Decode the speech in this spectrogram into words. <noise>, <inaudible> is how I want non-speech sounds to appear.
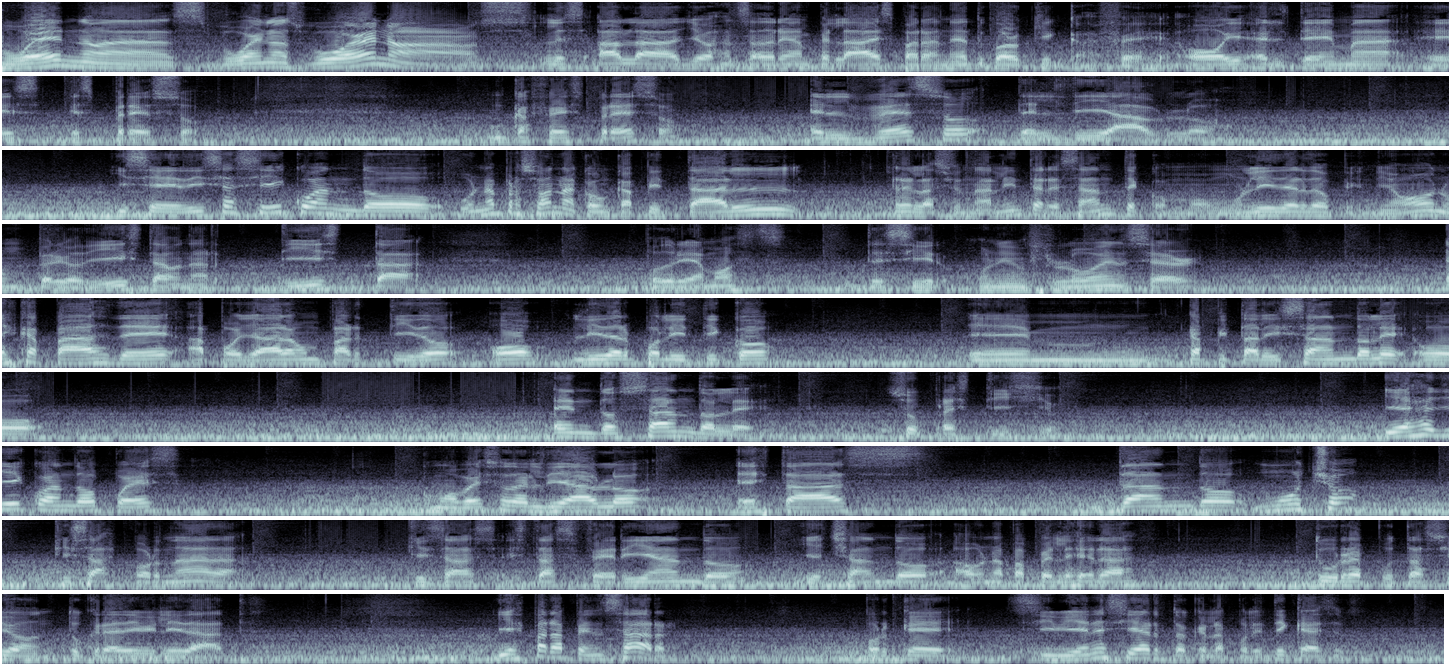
Buenas, buenas, buenas. Les habla Johan Adrián Peláez para Networking Café. Hoy el tema es espresso. Un café espresso. El beso del diablo. Y se dice así cuando una persona con capital relacional interesante, como un líder de opinión, un periodista, un artista, podríamos decir un influencer, es capaz de apoyar a un partido o líder político em, capitalizándole o endosándole su prestigio. Y es allí cuando pues, como beso del diablo, estás dando mucho, quizás por nada. Quizás estás feriando y echando a una papelera tu reputación, tu credibilidad. Y es para pensar, porque si bien es cierto que la política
